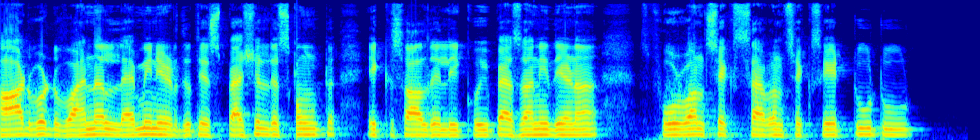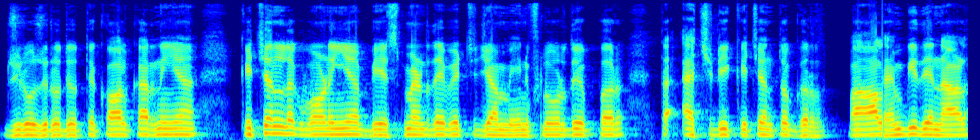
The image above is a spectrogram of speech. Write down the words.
hardwood vinyl laminate ਦੇ ਉੱਤੇ ਸਪੈਸ਼ਲ ਡਿਸਕਾਊਂਟ 1 ਸਾਲ ਦੇ ਲਈ ਕੋਈ ਪੈਸਾ ਨਹੀਂ ਦੇਣਾ। 4167682200 ਦੇ ਉੱਤੇ ਕਾਲ ਕਰਨੀ ਆ। ਕਿਚਨ ਲਗਵਾਉਣੀ ਆ ਬੇਸਮੈਂਟ ਦੇ ਵਿੱਚ ਜਾਂ ਮੇਨ ਫਲੋਰ ਦੇ ਉੱਪਰ। ਤਾਂ ਡੀ ਕਿਚਨ ਤੋਂ ਗੁਰਪਾਲ ਐਮਬੀ ਦੇ ਨਾਲ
